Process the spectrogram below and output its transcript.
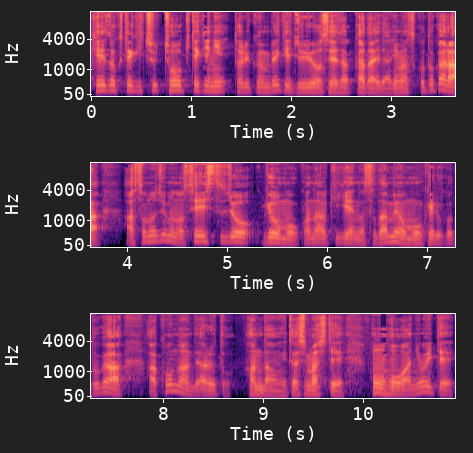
継続的、長期的に取り組むべき重要政策課題でありますことから、その事務の性質上、業務を行う期限の定めを設けることが困難であると判断をいたしまして、本法案において、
